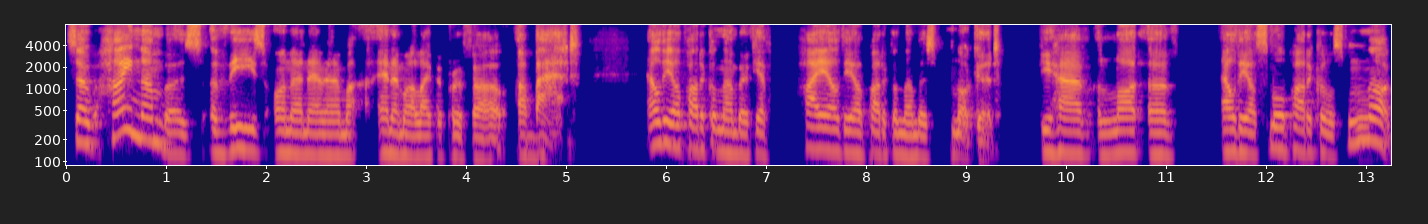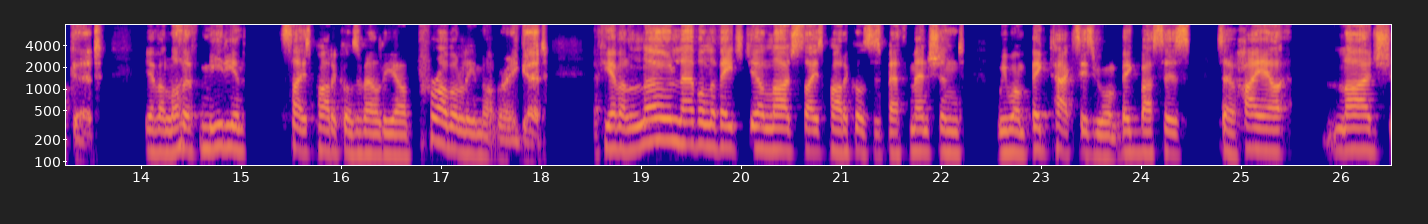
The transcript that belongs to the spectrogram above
So high numbers of these on an NMR, NMR lipoprofile are bad. LDL particle number, if you have high LDL particle numbers, not good. If you have a lot of LDL small particles, not good. You have a lot of medium sized particles of LDL, probably not very good. If you have a low level of HDL large sized particles, as Beth mentioned, we want big taxis, we want big buses. So high large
